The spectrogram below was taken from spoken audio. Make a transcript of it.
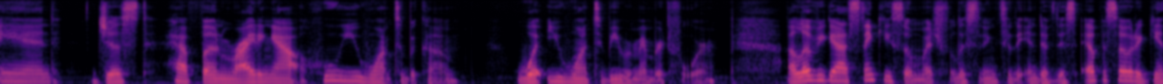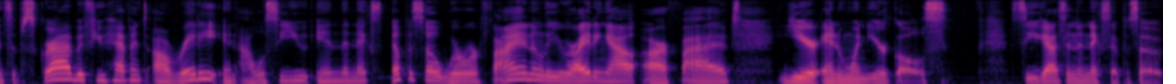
and just have fun writing out who you want to become, what you want to be remembered for. I love you guys. Thank you so much for listening to the end of this episode. Again, subscribe if you haven't already, and I will see you in the next episode where we're finally writing out our five year and one year goals. See you guys in the next episode.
